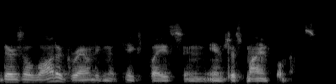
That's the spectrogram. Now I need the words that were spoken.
there's a lot of grounding that takes place in, in just mindfulness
